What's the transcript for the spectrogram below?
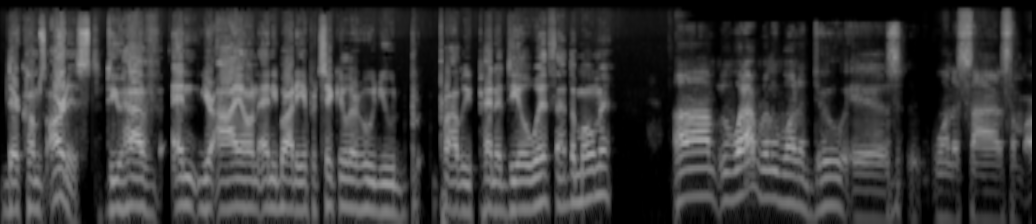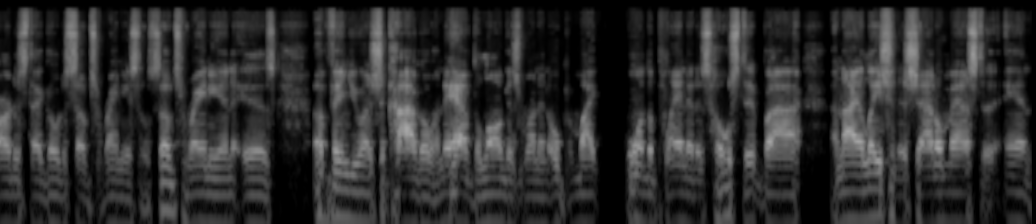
there comes artist. Do you have and your eye on anybody in particular who you'd pr- probably pen a deal with at the moment? Um, what I really want to do is want to sign some artists that go to Subterranean. So Subterranean is a venue in Chicago, and they have the longest running open mic on the planet. is hosted by Annihilation and Shadow Master, and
